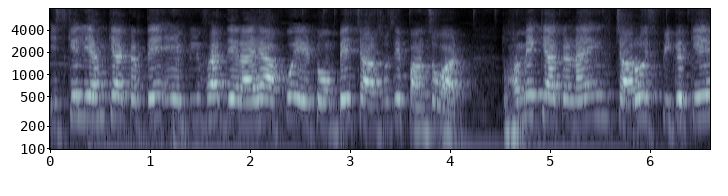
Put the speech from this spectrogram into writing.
इसके लिए हम क्या करते हैं? एम्पलीफायर दे रहा है आपको एट ओम पे 400 से 500 वाट। तो हमें क्या करना है? इन चारों स्पीकर के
